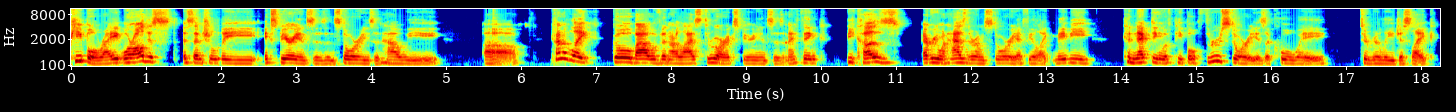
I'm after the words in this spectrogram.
people right? We're all just essentially experiences and stories and how we uh kind of like go about within our lives through our experiences. And I think because everyone has their own story, I feel like maybe connecting with people through story is a cool way to really just like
